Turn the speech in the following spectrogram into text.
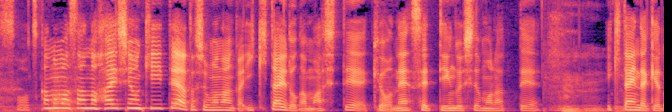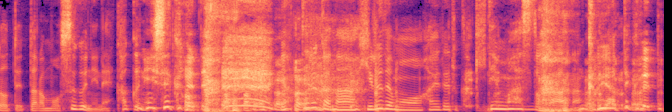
そう塚沼さんの配信を聞いて私もなんか行きたい度が増して今日ねセッティングしてもらってうん。行きたいんだけどって言ったらもうすぐにね確認してくれて やってるかな？昼でも入れるか聞いてみますとか なんかやってくれて。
